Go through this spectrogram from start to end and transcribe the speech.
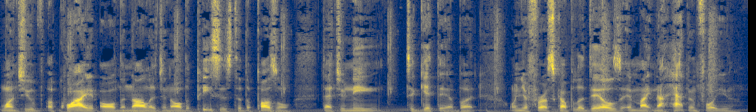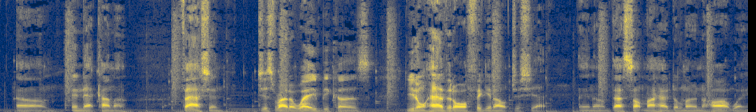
once you've acquired all the knowledge and all the pieces to the puzzle that you need to get there. But on your first couple of deals, it might not happen for you um, in that kind of fashion just right away because you don't have it all figured out just yet. And um, that's something I had to learn the hard way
